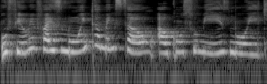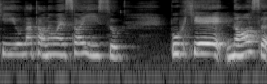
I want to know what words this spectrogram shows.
o filme faz muita menção ao consumismo e que o Natal não é só isso. Porque, nossa,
